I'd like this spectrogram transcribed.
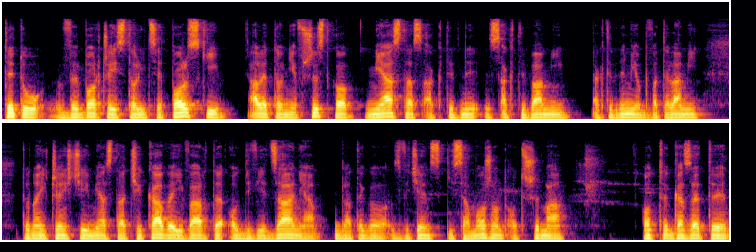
tytuł wyborczej stolicy Polski, ale to nie wszystko. Miasta z, aktywny, z aktywami, aktywnymi obywatelami to najczęściej miasta ciekawe i warte odwiedzania, dlatego zwycięski samorząd otrzyma od gazety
